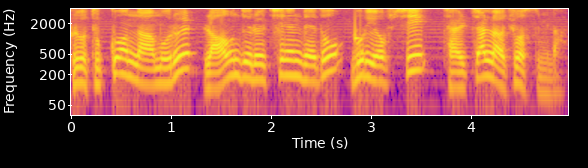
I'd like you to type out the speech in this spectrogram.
그리고 두꺼운 나무를 라운드를 치는데도 무리 없이 잘 잘라 주었습니다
